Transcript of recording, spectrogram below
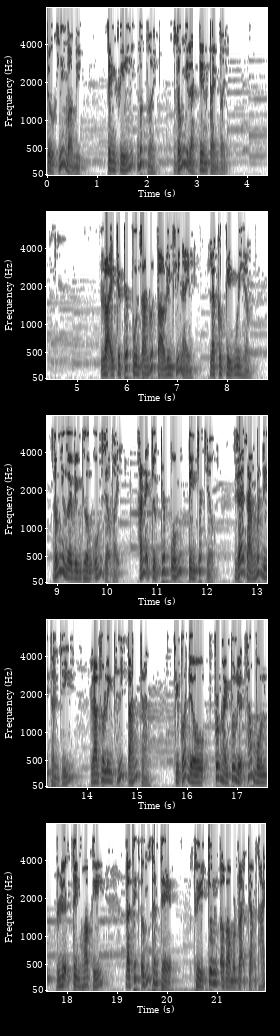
từ khí mở mịt Tinh khí bức người Giống như là tiên cảnh vậy Loại trực tiếp phun ra nuốt vào linh khí này Là cực kỳ nguy hiểm Giống như người bình thường uống rượu vậy Hắn lại trực tiếp uống tinh chất rượu Dễ dàng mất đi thần trí Làm cho linh khí tán tràn Chỉ có điều phương hành tu luyện pháp môn Luyện tinh hóa khí Đã thích ứng thân thể Thủy chung ở vào một loại trạng thái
